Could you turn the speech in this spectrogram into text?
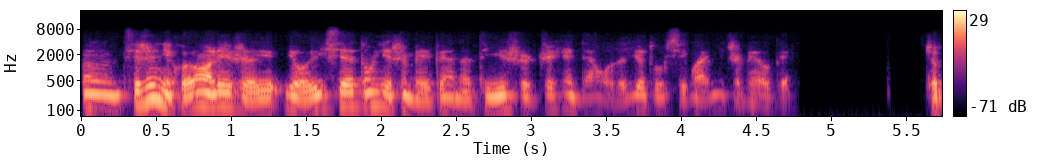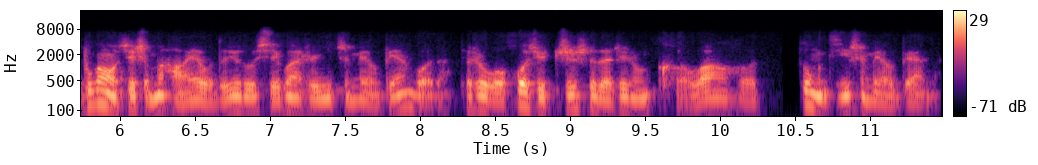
嗯，其实你回望历史，有有一些东西是没变的。第一是这些年我的阅读习惯一直没有变，就不管我去什么行业，我的阅读习惯是一直没有变过的。就是我获取知识的这种渴望和动机是没有变的。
